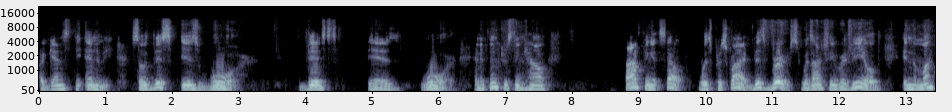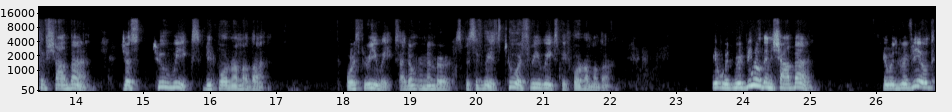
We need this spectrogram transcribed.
against the enemy. So this is war. This is war. And it's interesting how fasting itself was prescribed. This verse was actually revealed in the month of Shaban, just two weeks before Ramadan, or three weeks. I don't remember specifically, it's two or three weeks before Ramadan. It was revealed in Shaban. It was revealed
